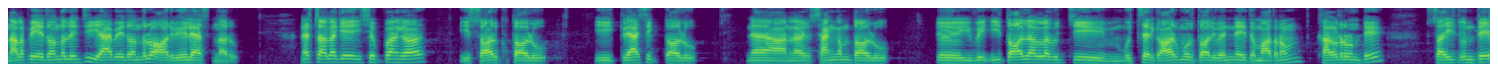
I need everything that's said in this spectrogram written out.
నలభై ఐదు వందల నుంచి యాభై ఐదు వందలు ఆరు వేలు వేస్తున్నారు. నెక్స్ట్ అలాగే చెప్పానుగా ఈ సార్క్ తాలు ఈ క్లాసిక్ తాలు నా- సంగం తాలు ఇవి ఈ తాళ్ళల్లో వచ్చి వచ్చేసరికి ఆరుమూరు తాలు ఇవన్నీ అయితే మాత్రం కలర్ ఉంటే సైజ్ ఉంటే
